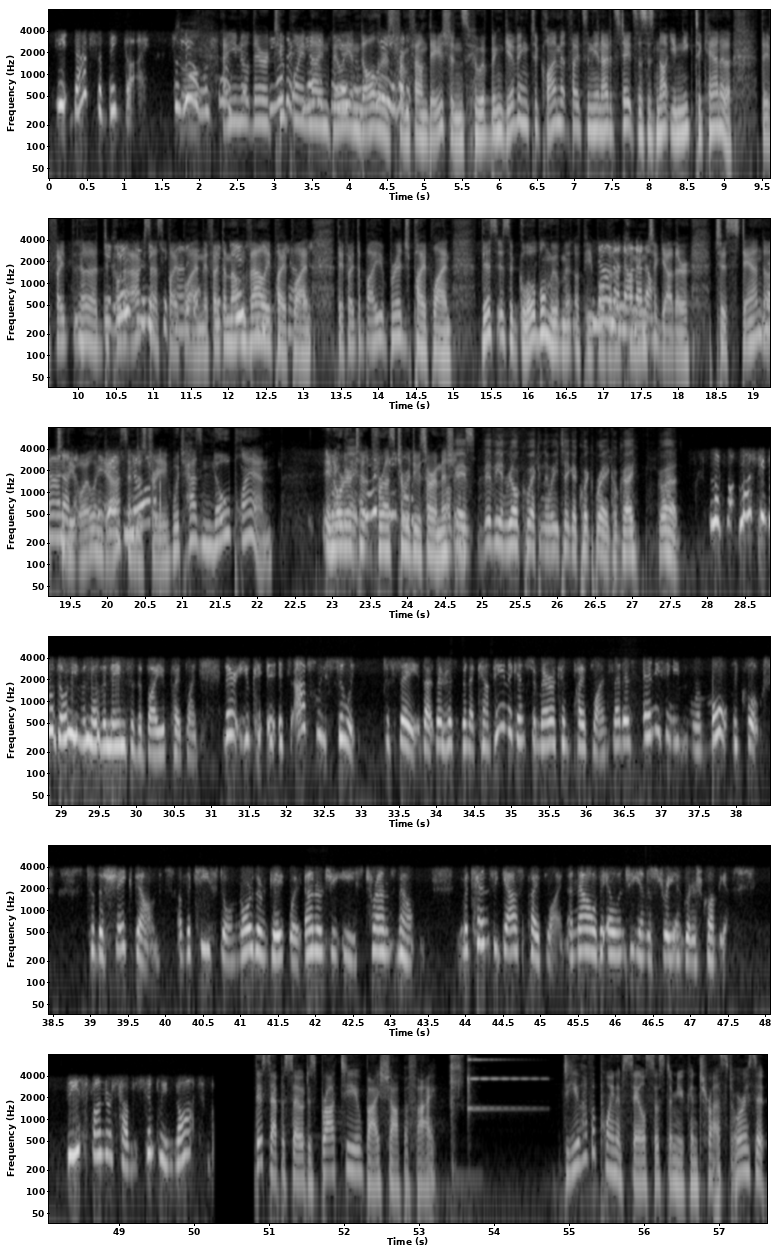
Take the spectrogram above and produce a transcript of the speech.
See, that's the big guy. So, yeah, we're fourth, And you know there are the two other- point the other nine players billion are dollars from foundations who have been giving to climate fights in the United States. This is not unique to Canada. They fight uh, Dakota Access Pipeline. They fight It the Mountain Valley Pipeline. They fight the Bayou Bridge Pipeline. This is a global movement of people No, that no, are no, no, coming no. together to stand No, up to no, the no. oil and There gas is no- industry, which has no plan in order to for us to reduce our emissions. Okay, emissions. Vivian, real quick, and then we take a quick break. Okay, go ahead. Look, most people don't even know the names of the Bayou Pipeline. There, you ca it's absolutely silly to say that there has been a campaign against American pipelines that is anything even remotely close to the shakedown of the Keystone, Northern Gateway, Energy East, Trans Mountain, Mackenzie Gas Pipeline, and now the LNG industry in British Columbia. These funders have simply not This episode is brought to you by Shopify. Do you have a point of sale system you can trust, or is it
